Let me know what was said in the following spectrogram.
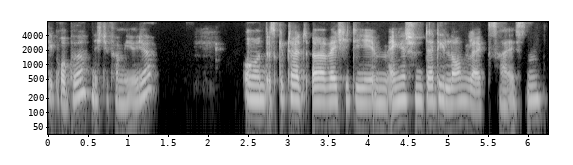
Die Gruppe, nicht die Familie. Und es gibt halt äh, welche, die im Englischen Daddy Longlegs heißen.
